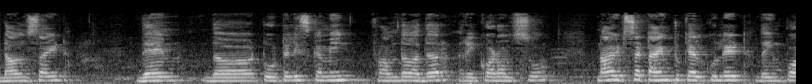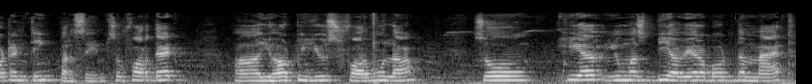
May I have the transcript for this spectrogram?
downside. Then the total is coming from the other record also. Now it's a time to calculate the important thing percent. So for that uh, you have to use formula. So here you must be aware about the math.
